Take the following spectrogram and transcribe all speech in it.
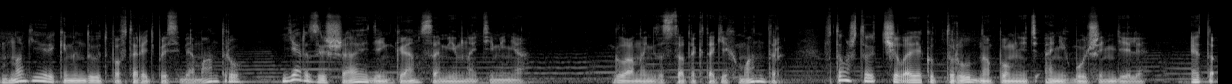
Многие рекомендуют повторять про себя мантру «Я разрешаю деньгам самим найти меня». Главный недостаток таких мантр в том, что человеку трудно помнить о них больше недели. Это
